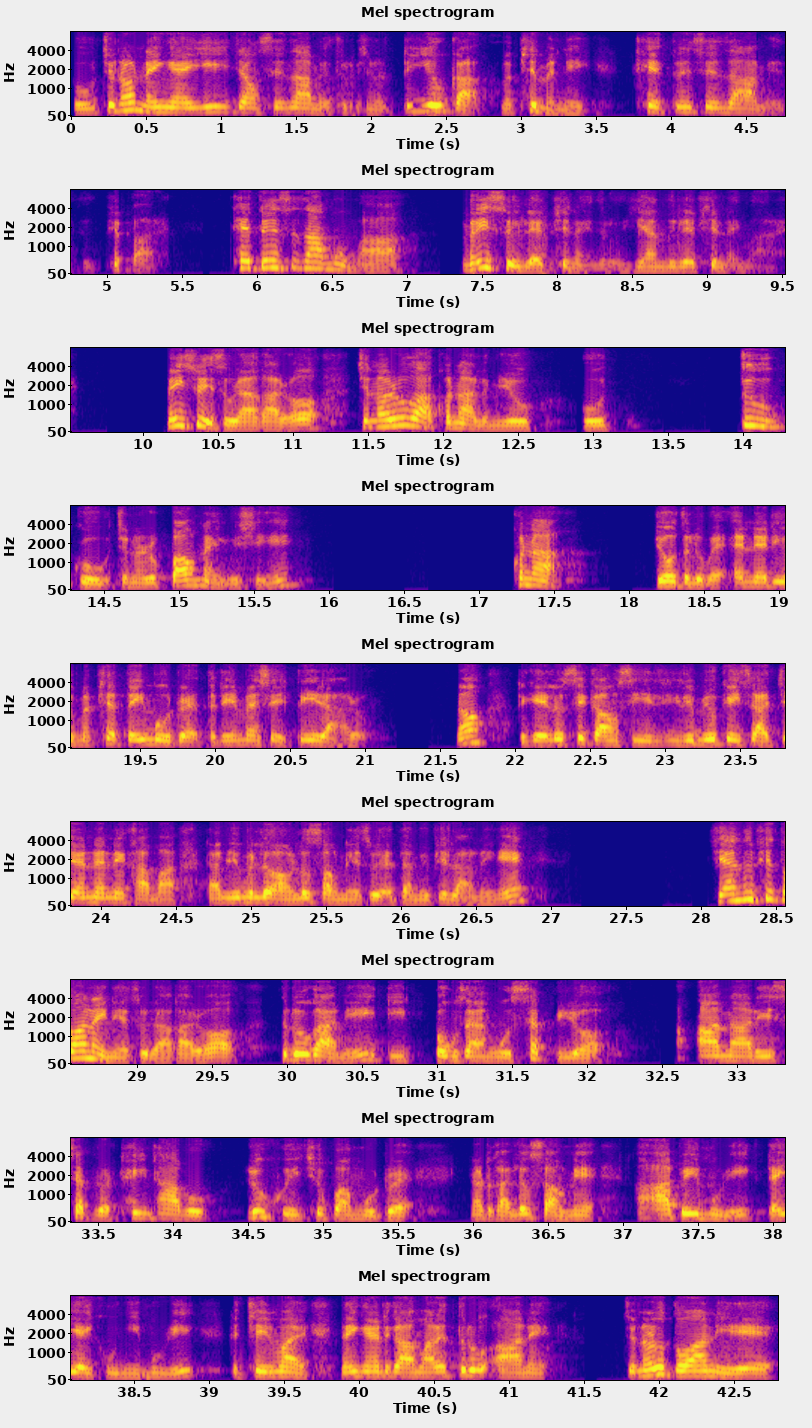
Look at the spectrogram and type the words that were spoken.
ဟိုကျွန်တော်နိုင်ငံရေးအကြောင်းစဉ်းစားမယ်ဆိုလို့ကျွန်တော်တရုတ်ကမဖြစ်မနေထည့်သွင်းစဉ်းစားရမယ်ဖြစ်ပါတယ်ထည့်သွင်းစဉ်းစားမှုမှာမိတ်ဆွေလည်းဖြစ်နိုင်တယ်လို့ရန်သူလည်းဖြစ်နိုင်ပါတယ်မိတ်ဆွေဆိုတာကတော့ကျွန်တော်တို့ကခုနလိုမျိုးဟိုသူ့ကိုကျွန်တော်တို့ပေါင်းနိုင်လို့ရှိရင်ခုနပြောသလိုပဲ NLD ကိုမဖြတ်သိမ်းမှုအတွက်သတင်း message ပေးတာတော့ နော်တကယ်လို့စစ်ကောင်စီဒီလိုမျိုးကိစ္စကြမ်းတဲ့ခါမှာဒါမျိုးမလုပ်အောင်လှုပ်ဆောင်နေဆိုတဲ့အတံမျိုးဖြစ်လာနိုင်တယ်ရန်သူဖြစ်သွားနိုင်တယ်ဆိုတာကတော့သူတို့ကနေဒီပုံစံကိုဆက်ပြီးတော့အာဏာတွေဆက်ပြီးတော့ထိန်းထားဖို့လူခွေချိုးပွားမှုအတွက်နောက်တစ်ခါလှုပ်ဆောင်တဲ့အားပေးမှုတွေတိုက်ရိုက်ကူညီမှုတွေတစ်ချိန်မှနိုင်ငံတကာမှာလည်းသူတို့အားနဲ့ကျွန်တော်တို့သွားနေတဲ့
